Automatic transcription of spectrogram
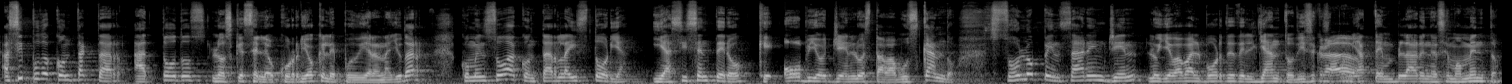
Así pudo contactar a todos los que se le ocurrió que le pudieran ayudar. Comenzó a contar la historia y así se enteró que obvio Jen lo estaba buscando. Solo pensar en Jen lo llevaba al borde del llanto. Dice que se ponía a temblar en ese momento.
